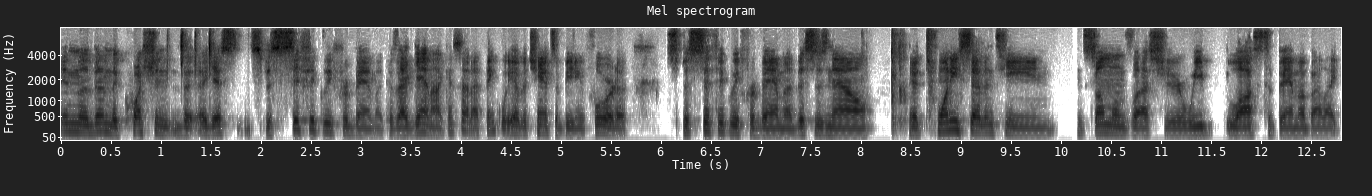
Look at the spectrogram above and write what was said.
and the, then the question, that I guess, specifically for Bama, because again, like I said, I think we have a chance of beating Florida. Specifically for Bama, this is now you know, 2017. In Sumlin's last year, we lost to Bama by like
